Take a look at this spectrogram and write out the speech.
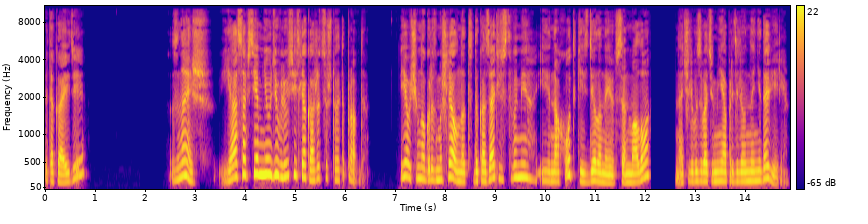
И такая идея? Знаешь, я совсем не удивлюсь, если окажется, что это правда. Я очень много размышлял над доказательствами, и находки, сделанные в Сен-Мало, начали вызывать у меня определенное недоверие.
